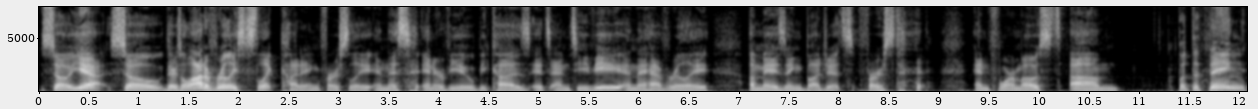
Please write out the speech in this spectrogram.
so yeah, so there's a lot of really slick cutting. Firstly, in this interview because it's MTV and they have really amazing budgets. First and foremost, um, but the thing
